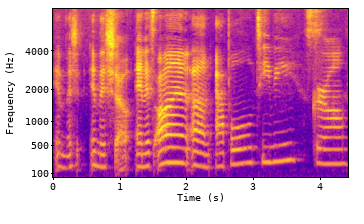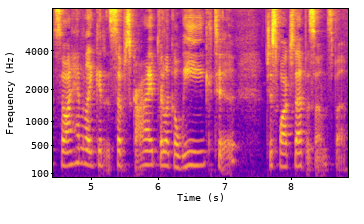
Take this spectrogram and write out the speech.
in this in this show, and it's on um Apple TV. Girl, So I had to like get subscribed for like a week to just watch the episodes, but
